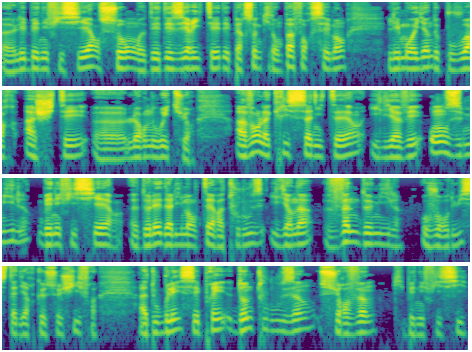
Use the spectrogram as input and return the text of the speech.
euh, les bénéficiaires sont des déshérités, des personnes qui n'ont pas forcément les moyens de pouvoir acheter leur nourriture. Avant la crise sanitaire, il y avait 11 000 bénéficiaires de l'aide alimentaire à Toulouse. Il y en a 22 000 aujourd'hui, c'est-à-dire que ce chiffre a doublé. C'est près d'un Toulousain sur 20 qui bénéficie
